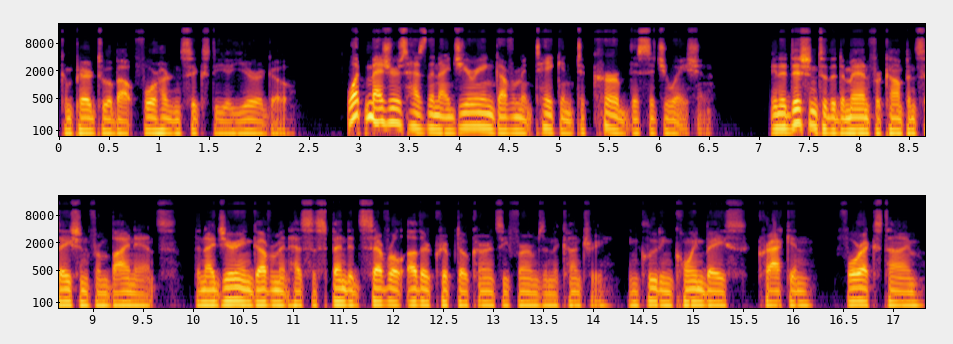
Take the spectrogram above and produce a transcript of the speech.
compared to about 460 a year ago. What measures has the Nigerian government taken to curb this situation? In addition to the demand for compensation from Binance, the Nigerian government has suspended several other cryptocurrency firms in the country, including Coinbase, Kraken, Forex Time,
